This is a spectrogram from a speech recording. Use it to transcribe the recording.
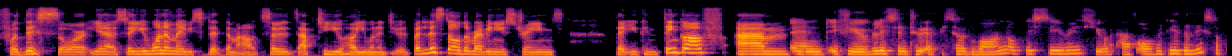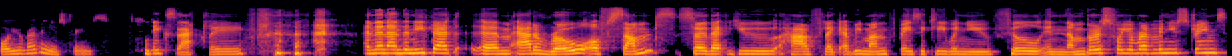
for this or you know so you want to maybe split them out. So it's up to you how you want to do it. But list all the revenue streams that you can think of um, and if you've listened to episode one of this series you have already the list of all your revenue streams. Exactly. And then underneath that um, add a row of sums so that you have like every month basically when you fill in numbers for your revenue streams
